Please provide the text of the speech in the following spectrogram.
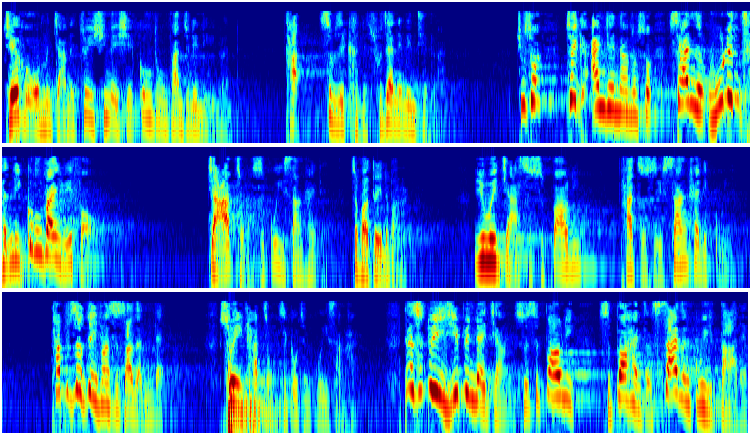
结合我们讲的最新的一些共同犯罪的理论。他是不是可能出这样的问题的？就说这个案件当中说，三人无论成立共犯与否，甲总是故意伤害的，这话对的吧？因为甲实施暴力，他只是伤害的故意，他不知道对方是杀人的，所以他总是构成故意伤害。但是对于乙丙来讲，实施暴力是包含着杀人故意打的，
